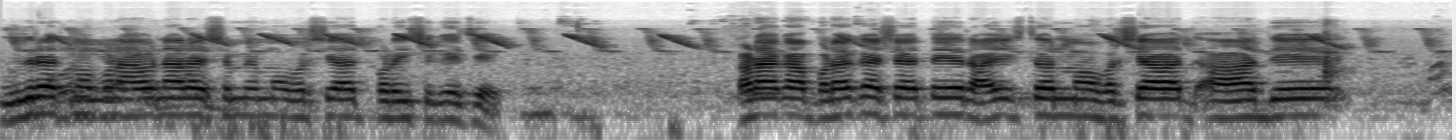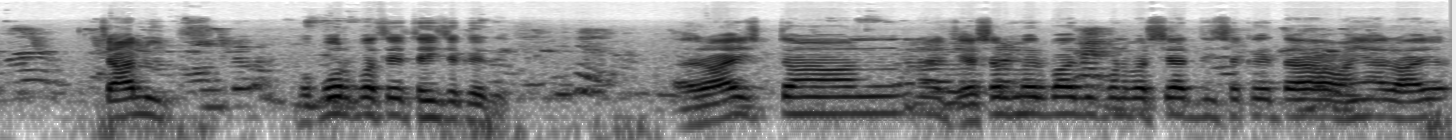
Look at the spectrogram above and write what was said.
ગુજરાતમાં પણ આવનારા સમયમાં વરસાદ પડી શકે છે. કડાકા ભડાકા સાથે રાજસ્થાનમાં વરસાદ આજે ચાલુ બપોર પછી થઈ શકે છે. રાજસ્થાન જેસલમેર બાજુ પણ વરસાદની શક્યતા અહીંયા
